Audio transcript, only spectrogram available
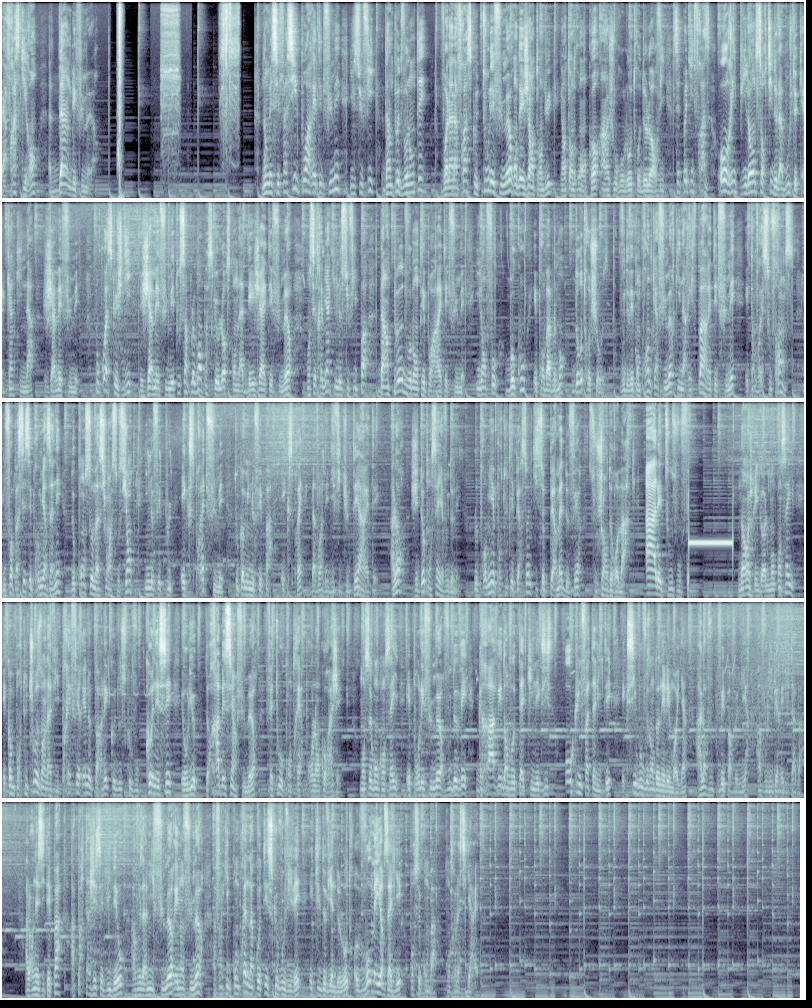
La phrase qui rend dingue les fumeurs. Non mais c'est facile pour arrêter de fumer, il suffit d'un peu de volonté. Voilà la phrase que tous les fumeurs ont déjà entendue et entendront encore un jour ou l'autre de leur vie. Cette petite phrase horripilante sortie de la bouche de quelqu'un qui n'a jamais fumé. Pourquoi est-ce que je dis jamais fumer? Tout simplement parce que lorsqu'on a déjà été fumeur, on sait très bien qu'il ne suffit pas d'un peu de volonté pour arrêter de fumer. Il en faut beaucoup et probablement d'autres choses. Vous devez comprendre qu'un fumeur qui n'arrive pas à arrêter de fumer est en vraie souffrance. Une fois passé ses premières années de consommation insouciante, il ne fait plus exprès de fumer, tout comme il ne fait pas exprès d'avoir des difficultés à arrêter. Alors, j'ai deux conseils à vous donner. Le premier pour toutes les personnes qui se permettent de faire ce genre de remarques. Allez tous vous faire non, je rigole, mon conseil est comme pour toute chose dans la vie, préférez ne parler que de ce que vous connaissez et au lieu de rabaisser un fumeur, faites tout au contraire pour l'encourager. Mon second conseil est pour les fumeurs, vous devez graver dans vos têtes qu'il n'existe aucune fatalité et que si vous vous en donnez les moyens, alors vous pouvez parvenir à vous libérer du tabac. Alors n'hésitez pas à partager cette vidéo à vos amis fumeurs et non fumeurs afin qu'ils comprennent d'un côté ce que vous vivez et qu'ils deviennent de l'autre vos meilleurs alliés pour ce combat contre la cigarette.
